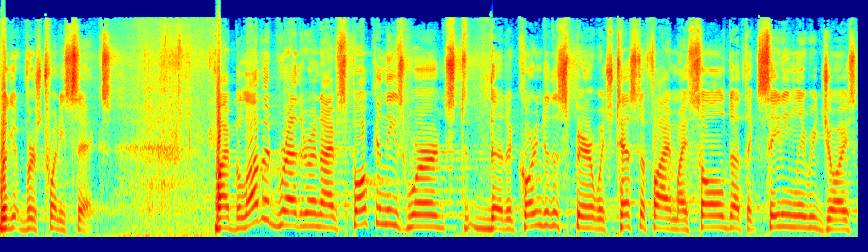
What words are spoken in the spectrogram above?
look at verse 26. My beloved brethren, I have spoken these words that according to the Spirit which testify, my soul doth exceedingly rejoice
